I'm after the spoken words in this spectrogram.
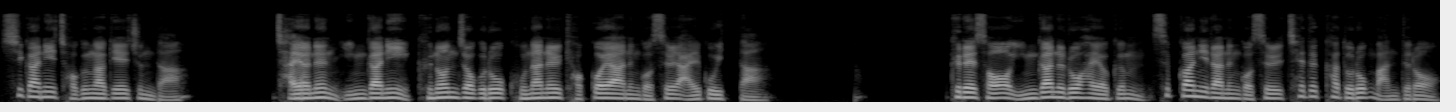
시간이 적응하게 해준다. 자연은 인간이 근원적으로 고난을 겪어야 하는 것을 알고 있다. 그래서 인간으로 하여금 습관이라는 것을 체득하도록 만들어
